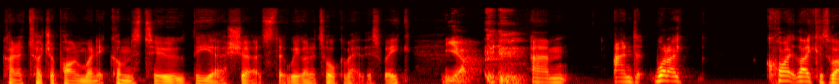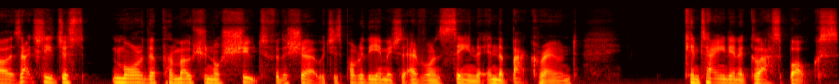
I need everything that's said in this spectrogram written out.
kind of touch upon when it comes to the uh, shirts that we're going to talk about this week. yeah, Um, and what I quite like as well is actually just more of the promotional shoot for the shirt, which is probably the image that everyone's seen. That in the background, contained in a glass box,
